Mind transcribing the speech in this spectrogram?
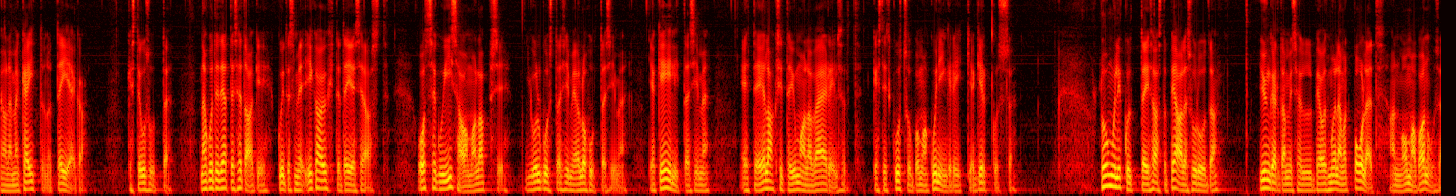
me oleme käitunud teiega kes te usute. nagu te teate sedagi, kuidas me igaühte teie seast, otse kui isa oma lapsi, julgustasime ja lohutasime ja keelitasime, et te elaksite Jumala vääriliselt, kes teid kutsub oma kuningriiki ja kirkusse. loomulikult ei saa seda peale suruda. jüngerdamisel peavad mõlemad pooled andma oma panuse.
